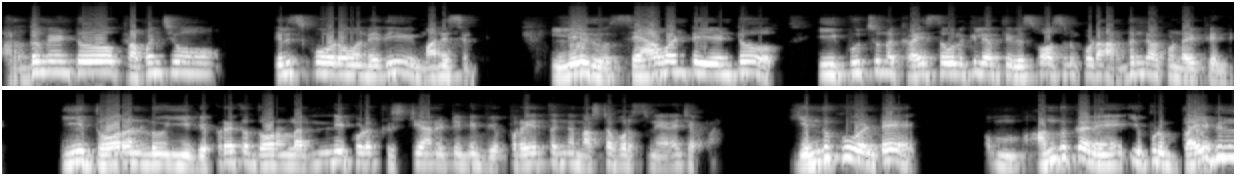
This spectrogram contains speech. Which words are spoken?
అర్థమేంటో ప్రపంచం తెలుసుకోవడం అనేది మానేసింది. లేదు సేవ అంటే ఏంటో ఈ కూర్చున్న క్రైస్తవులకి లేకపోతే విశ్వాసం కూడా అర్థం కాకుండా అయిపోయింది. ఈ ధోరణులు ఈ విపరీత ధోరణులు అన్ని కూడా క్రిస్టియానిటీని విపరీతంగా నష్టపరుస్తున్నాయనే చెప్పాలి. ఎందుకు అంటే అందుకనే ఇప్పుడు బైబిల్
